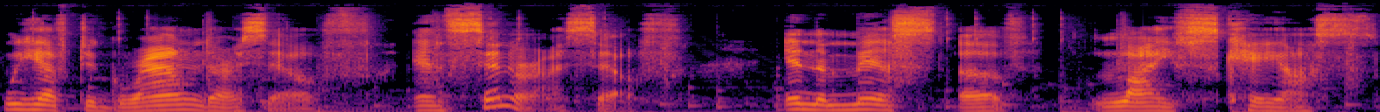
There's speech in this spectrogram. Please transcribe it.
we have to ground ourselves and center ourselves in the midst of life's chaos,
